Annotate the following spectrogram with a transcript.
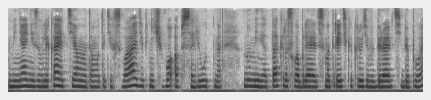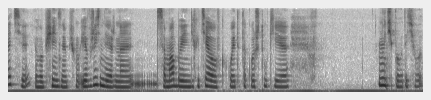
меня не завлекает тема там вот этих свадеб, ничего абсолютно ну, меня так расслабляет смотреть, как люди выбирают себе платье. Я вообще не знаю почему. Я в жизни, наверное, сама бы не хотела в какой-то такой штуке... Ну, типа вот эти вот...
